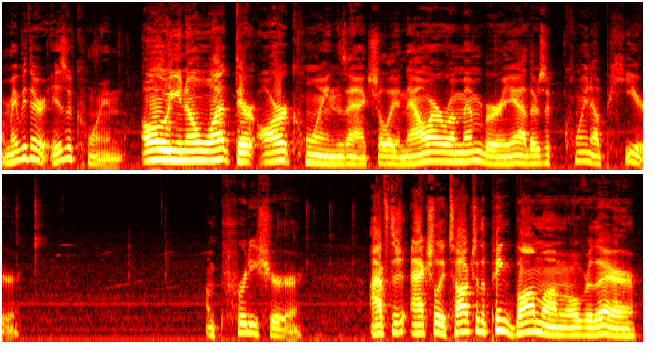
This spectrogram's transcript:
Or maybe there is a coin. Oh, you know what? There are coins, actually. Now I remember. Yeah, there's a coin up here. I'm pretty sure. I have to actually talk to the pink bomb mom over there.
